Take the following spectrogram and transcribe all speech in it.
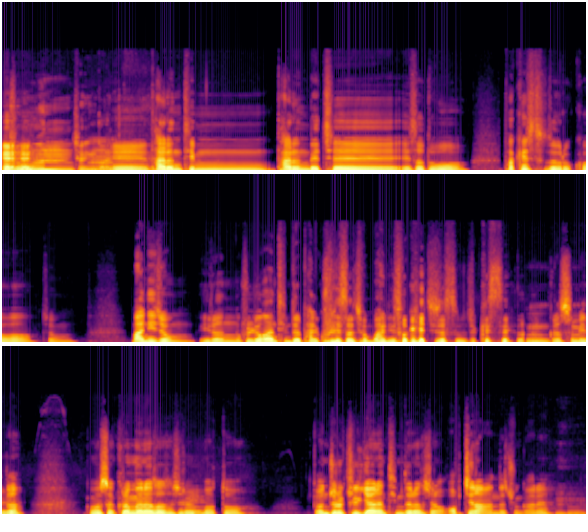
예. 좋은 적인 것 같아요. 예, 다른 팀 다른 매체에서도 팟캐스트도 그렇고 좀 많이 좀 이런 훌륭한 팀들 발굴해서 좀 많이 소개해 주셨으면 좋겠어요. 음 그렇습니다. 네. 그래서 그런 면에서 사실 네. 뭐또 연주를 길게 하는 팀들은 사실 없진 않은데 중간에. 음.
